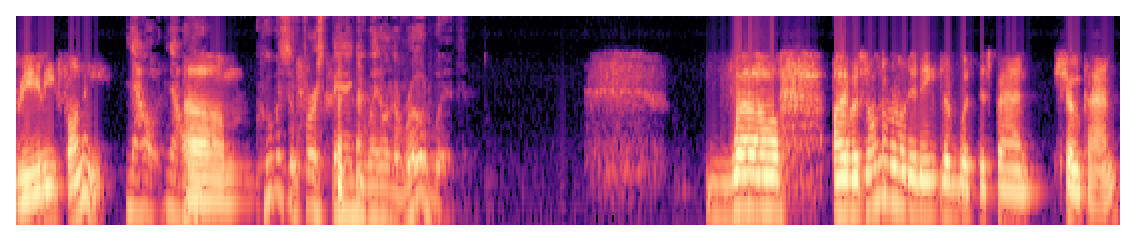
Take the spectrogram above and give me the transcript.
really funny. Now, now, um, who was the first band you went on the road with? Well, I was on the road in England with this band Chopyn,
